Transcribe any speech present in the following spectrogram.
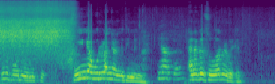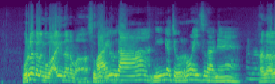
இது போதும் எனக்கு. நீங்க உருளைக்கிழங்கு தின்னுங்க. எனக்கு சுகர் இருக்கு உருளைக்கிழங்கு வாயு தானம்மா வாயுதான் நீங்க ஒரு வயசு தானே அதனால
